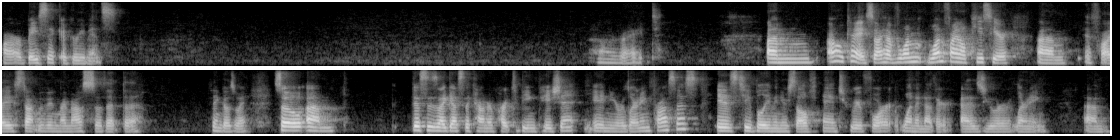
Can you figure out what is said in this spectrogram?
our basic agreements? All right. Um, okay, so I have one, one final piece here. um, if I stop moving my mouse so that the thing goes away. So um, this is, I guess, the counterpart to being patient in your learning process is to believe in yourself and to root for one another as you're learning. Um,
